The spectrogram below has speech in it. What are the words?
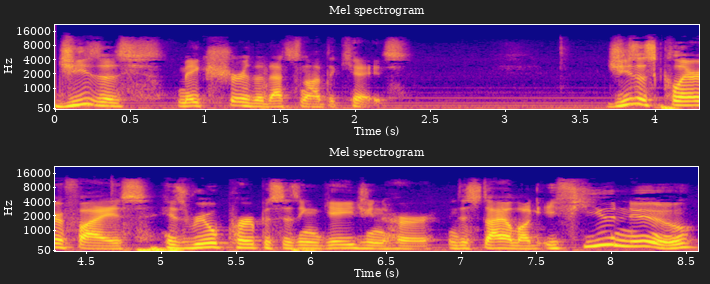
Jesus makes sure that that's not the case. Jesus clarifies his real purpose is engaging her in this dialogue. If you knew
